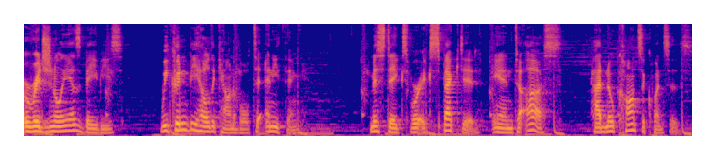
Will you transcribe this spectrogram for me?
Originally, as babies, we couldn't be held accountable to anything. Mistakes were expected, and to us, had no consequences.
